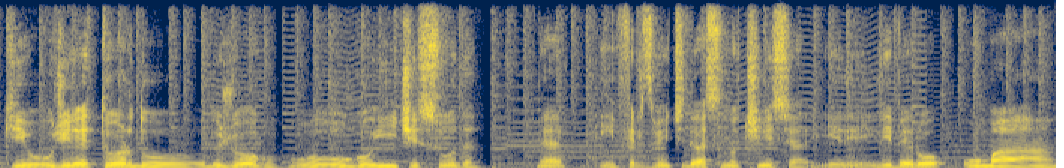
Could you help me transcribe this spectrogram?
Que o diretor do, do jogo, o, o Goichi Suda, né, infelizmente deu essa notícia e liberou uma,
